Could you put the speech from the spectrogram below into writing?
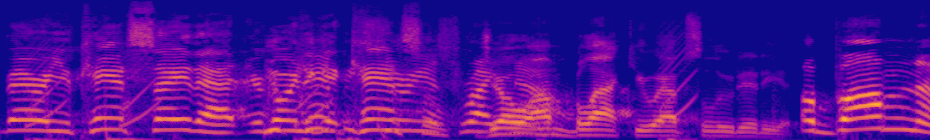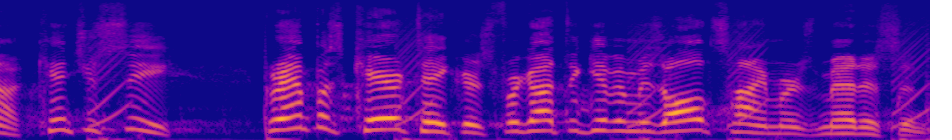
Barry, you can't say that. You're You going to can't get be canceled. serious right Joe, now. I'm black, you absolute idiot. Obama, can't you see? Grandpa's caretakers forgot to give him his Alzheimer's medicine.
